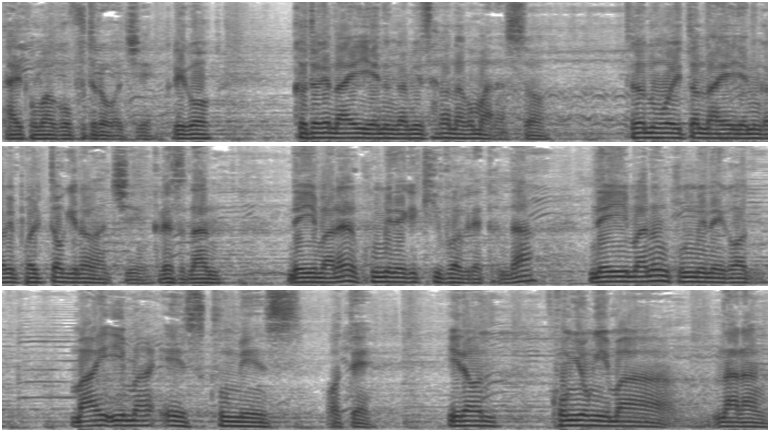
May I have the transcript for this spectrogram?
달콤하고 부드러웠지 그리고 그 덕에 나의 예능감이 살아나고 말았어 들어 누워 있던 나의 예능감이 벌떡 일어났지 그래서 난 내 이마를 국민에게 기부하기로 했단다 내 이마는 국민의 것 My 이마 is 국민's 어때? 이런 공용 이마 나랑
